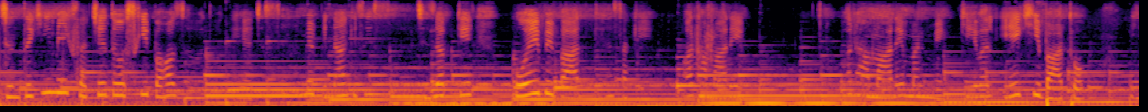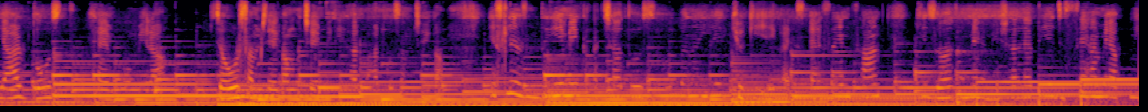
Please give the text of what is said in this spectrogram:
ज़िंदगी में एक सच्चे दोस्त की बहुत ज़रूरत होती है, जिससे हमें बिना किसी झिझक के कोई भी बात कह सके और हमारे और हमारे मन में केवल एक ही बात हो, यार दोस्त है वो मेरा। ज़रूर समझेगा मुझे, मेरी हर बात को समझेगा। इसलिए ज़िंदगी में एक अच्छा दोस्त ज़रूर बनाइए, क्योंकि एक ऐसा इंसान की ज़रूरत हमें हमेशा रहती है, जिससे हमें अपनी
